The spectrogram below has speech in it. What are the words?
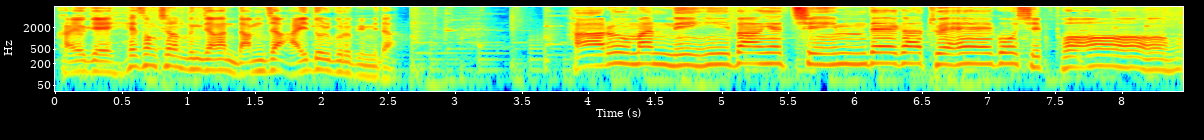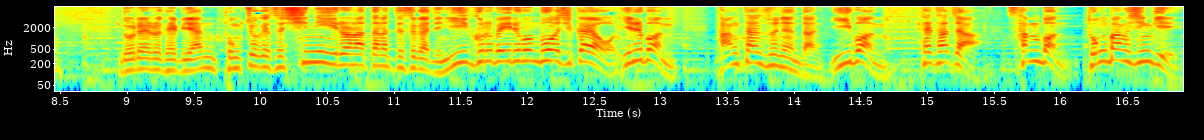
가요계에 혜성처럼 등장한 남자 아이돌 그룹입니다. 하루만 네 방의 침대가 되고 싶어. 노래로 데뷔한 동쪽에서 신이 일어났다는 뜻을 가진 이 그룹의 이름은 무엇일까요? 1번 방탄소년단, 2번 태사자, 3번 동방신기.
